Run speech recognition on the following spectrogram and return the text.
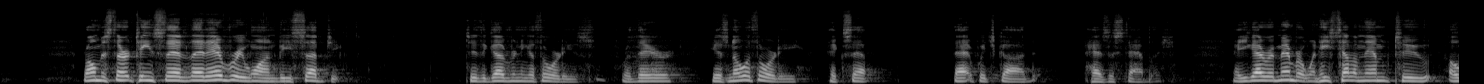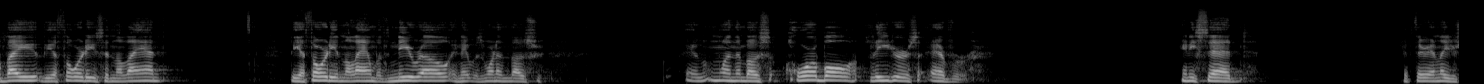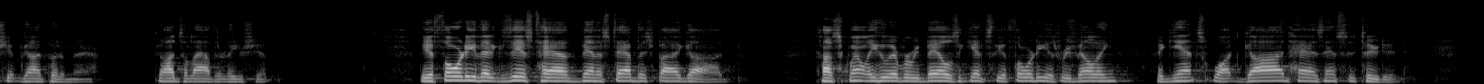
Romans 13 said, Let everyone be subject to the governing authorities, for there is no authority except that which God has established. Now you got to remember when he's telling them to obey the authorities in the land, the authority in the land was Nero, and it was one of the most one of the most horrible leaders ever. And he said, if they're in leadership, God put them there. God's allowed their leadership. The authority that exists has been established by God. Consequently, whoever rebels against the authority is rebelling against what God has instituted.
